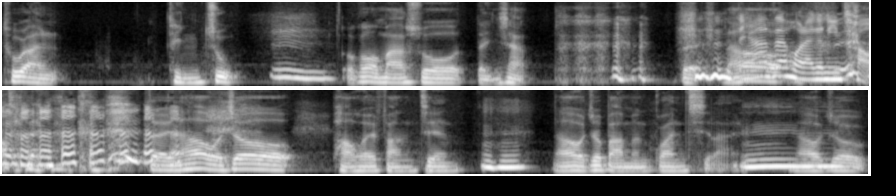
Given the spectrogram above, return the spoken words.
突然停住，嗯。我跟我妈说等一下，对，然后等一下再回来跟你吵。对，然后我就跑回房间，嗯哼。然后我就把门关起来，嗯，然后我就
